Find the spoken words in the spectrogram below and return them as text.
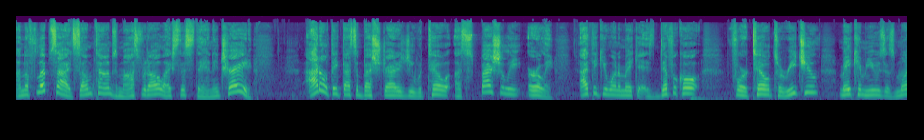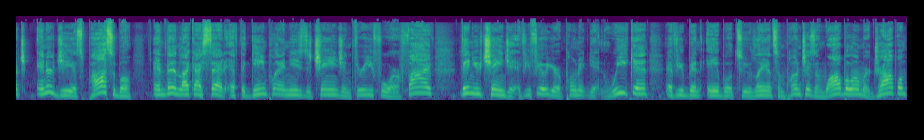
On the flip side, sometimes Masvidal likes to stand and trade. I don't think that's the best strategy with Till, especially early. I think you want to make it as difficult for Till to reach you, make him use as much energy as possible. And then, like I said, if the game plan needs to change in three, four, or five, then you change it. If you feel your opponent getting weakened, if you've been able to land some punches and wobble them or drop them,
